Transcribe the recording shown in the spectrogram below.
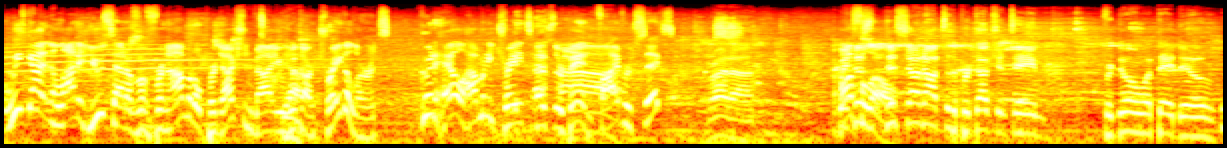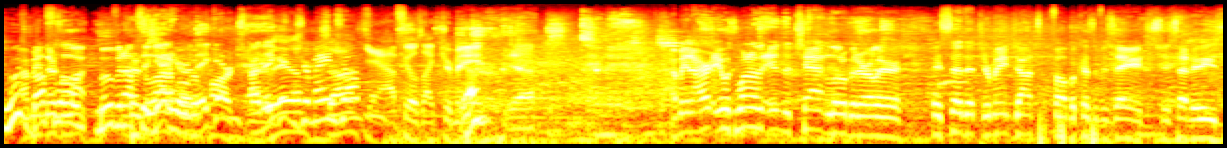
We've gotten a lot of use out of a phenomenal production value Yeah. with our trade alerts. Good hell, how many trades has there been? Five or six? Right on. I mean, Buffalo. Just, just shout out to the production team for doing what they do. Who's I mean, there's a Buffalo lot, moving up to get here? Are they parts, getting, are they getting Jermaine Yeah, Johnson? Yeah, it feels like Jermaine. Yeah. I mean, I heard it was one of the, in the chat a little bit earlier. They said that Jermaine Johnson fell because of his age. They said that he's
